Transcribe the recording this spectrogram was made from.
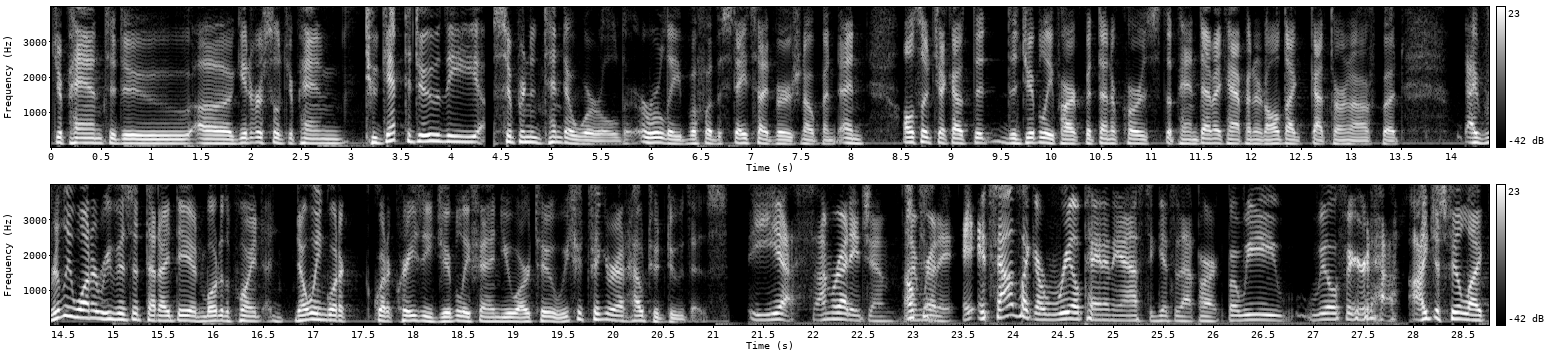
Japan to do uh, Universal Japan to get to do the Super Nintendo World early before the stateside version opened, and also check out the the Ghibli Park. But then, of course, the pandemic happened and all that got thrown off. But I really want to revisit that idea. And more to the point, knowing what a what a crazy Ghibli fan you are too, we should figure out how to do this. Yes, I'm ready, Jim. Okay. I'm ready. It, it, sounds like a real pain in the ass to get to that park, but we will figure it out. I just feel like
